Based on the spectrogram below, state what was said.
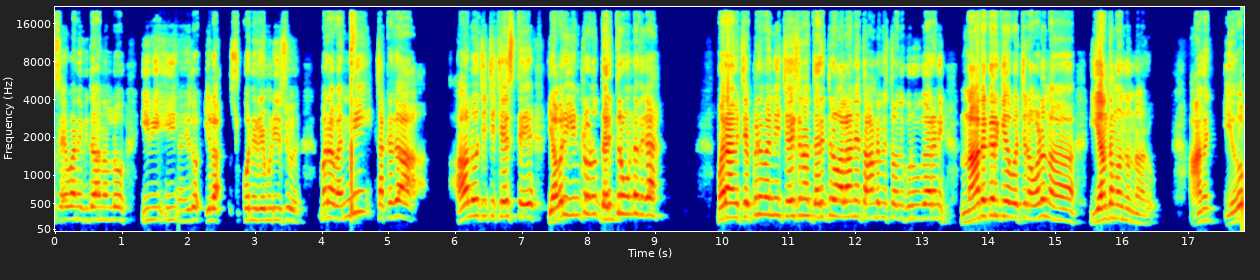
సేవ అనే విధానంలో ఇవి ఈ ఏదో ఇలా కొన్ని రెమెడీస్ మరి అవన్నీ చక్కగా ఆలోచించి చేస్తే ఎవరి ఇంట్లోనూ దరిద్రం ఉండదుగా? మరి ఆమె చెప్పినవన్నీ చేసిన దరిద్రం అలానే తాండవిస్తోంది గురువు గారని నా దగ్గరికే వచ్చిన వాళ్ళు నా ఎంతమంది ఉన్నారు? ఆమె ఏదో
